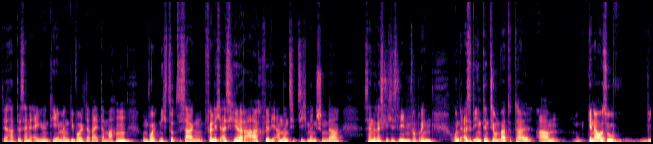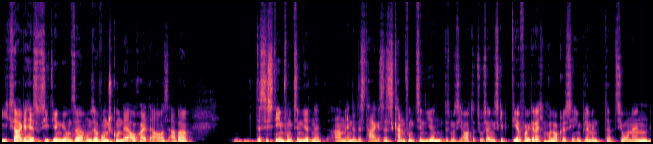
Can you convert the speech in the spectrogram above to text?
der hatte seine eigenen Themen, die wollte er weitermachen und wollte nicht sozusagen völlig als Hierarch für die anderen 70 Menschen da sein restliches Leben verbringen. Und also die Intention war total ähm, genauso, wie ich sage, hey, so sieht irgendwie unser, unser Wunschkunde auch heute aus, aber das System funktioniert nicht am Ende des Tages. Also es kann funktionieren, das muss ich auch dazu sagen. Es gibt die erfolgreichen Holocracy-Implementationen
